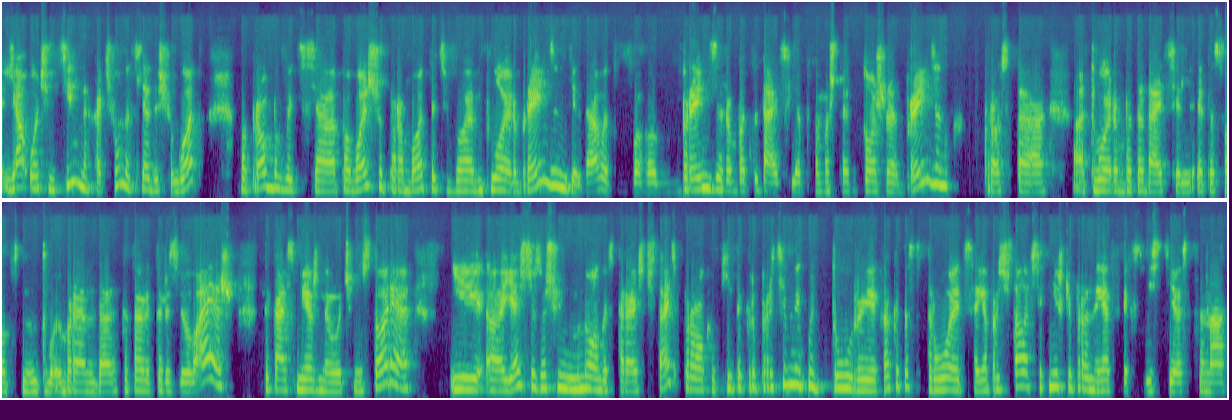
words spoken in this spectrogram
я очень сильно хочу на следующий год попробовать э, побольше поработать в employer брендинге, да, вот в бренде работодателя, потому что это тоже брендинг, просто а, твой работодатель — это, собственно, твой бренд, да, который ты развиваешь. Такая смежная очень история. И э, я сейчас очень много стараюсь читать про какие-то корпоративные культуры, как это строится. Я прочитала все книжки про Netflix, естественно.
